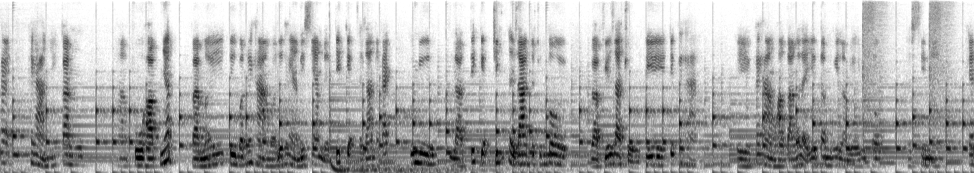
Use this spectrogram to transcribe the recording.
khách, khách hàng những căn uh, phù hợp nhất và mới tư vấn khách hàng và đưa khách hàng đi xem để tiết kiệm thời gian cho khách cũng như là tiết kiệm chính thời gian cho chúng tôi và phía gia chủ khi tiếp khách hàng. Thì khách hàng hoàn toàn có thể yên tâm khi làm việc với chúng tôi. Tôi xin hết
